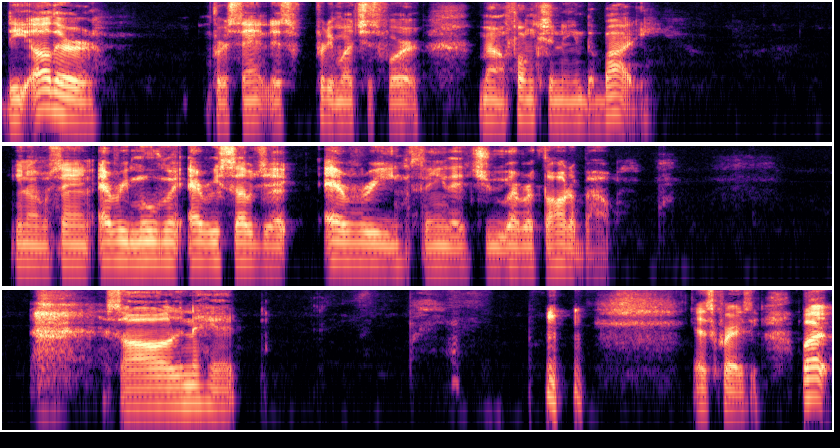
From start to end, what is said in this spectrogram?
The other percent is pretty much just for malfunctioning the body. You know what I'm saying? Every movement, every subject, everything that you ever thought about. It's all in the head. it's crazy. But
